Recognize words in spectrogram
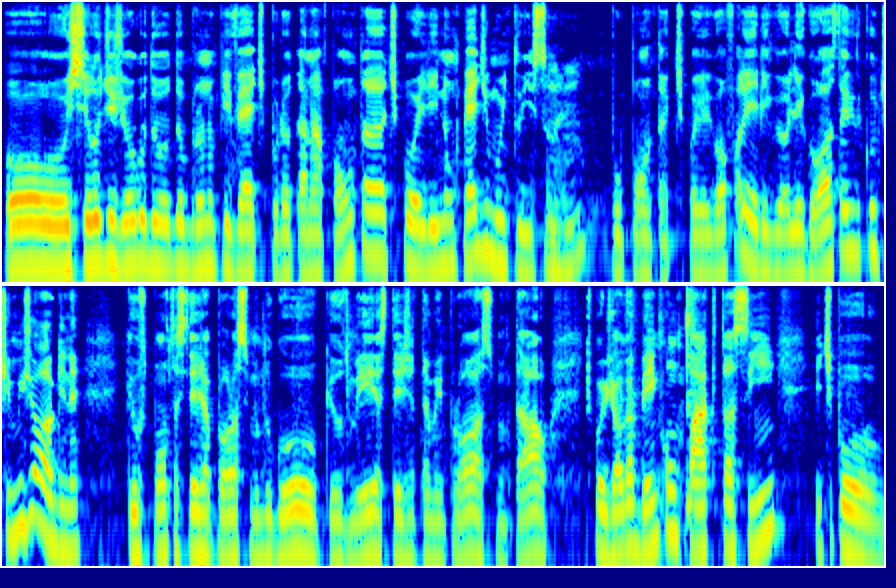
o estilo de jogo do, do Bruno Pivetti, por eu estar na ponta, tipo, ele não pede muito isso, né? Uhum. Pro ponta. Tipo, igual eu falei, ele, ele gosta que o time jogue, né? Que os pontas estejam próximo do gol, que os meias estejam também próximo tal. Tipo, joga bem compacto assim e, tipo,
